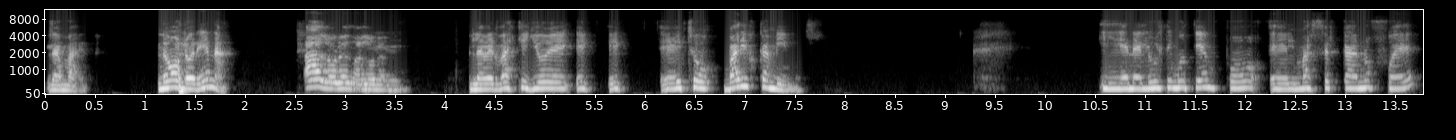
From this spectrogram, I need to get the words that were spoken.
La. No, Lorena. Ah, Lorena, Lorena. Eh, la verdad es que yo he, hecho varios caminos. Y en el último tiempo, el más cercano fue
